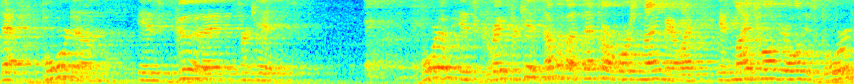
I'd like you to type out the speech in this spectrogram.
that boredom is good for kids? Boredom is great for kids. Some of us, that's our worst nightmare. Like, if my 12 year old is bored,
